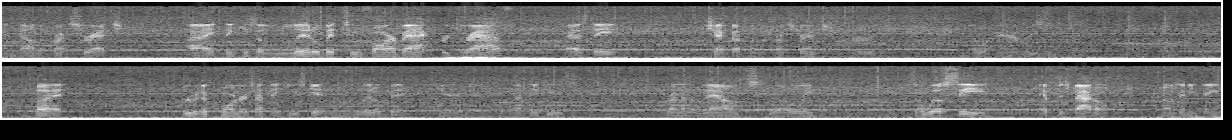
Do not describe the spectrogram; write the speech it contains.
and down the front stretch. I think he's a little bit too far back for draft as they check up on the front stretch for no apparent reason. But through the corners, I think he's getting them a little bit here and there. I think he's running them down slowly. So we'll see if this battle becomes anything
